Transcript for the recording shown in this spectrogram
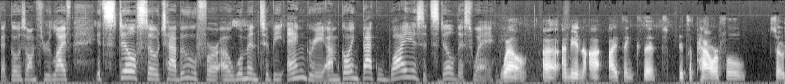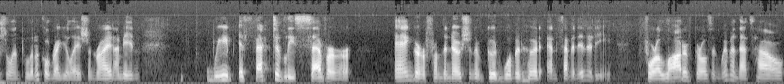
that goes on through life, it's still so taboo for a woman to be angry. Um, going back, why is it still this way? Well, uh, I mean, I, I think that it's a powerful social and political regulation, right? I mean, we effectively sever anger from the notion of good womanhood and femininity. For a lot of girls and women, that's how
